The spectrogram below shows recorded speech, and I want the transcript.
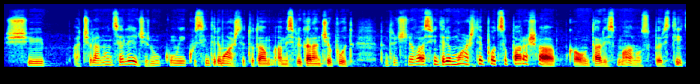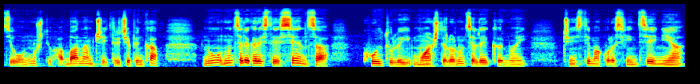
și acela nu înțelege, nu cum e cu Sfintele Moaște, tot am, am explicat la început. Pentru cineva Sfintele Moaște pot să pară așa, ca un talisman, o superstiție, un nu știu, habar n-am ce trece prin cap. Nu, nu înțeleg care este esența cultului moaștelor, nu înțeleg că noi uh, cinstim acolo sfințenia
